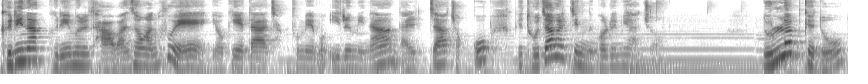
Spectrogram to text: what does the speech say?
글이나 그림을 다 완성한 후에 여기에다 작품의 뭐 이름이나 날짜 적고 도장을 찍는 걸 의미하죠. 놀랍게도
